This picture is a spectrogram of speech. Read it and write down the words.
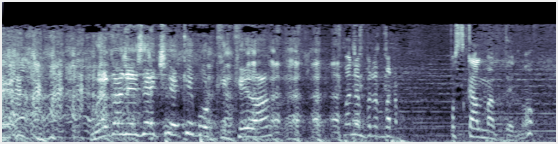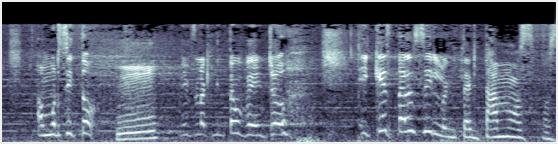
Muerdan ese cheque porque queda. Bueno, pero, pero, pues cálmate, ¿no? Amorcito, mi flaquito bello. ¿Y qué tal si lo intentamos? Pues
